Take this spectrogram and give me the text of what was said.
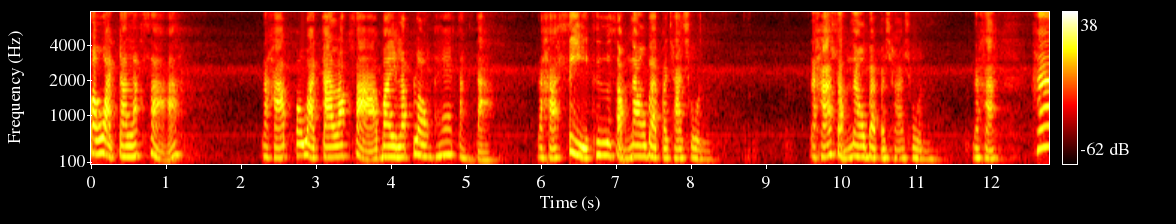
ประวัติการรักษานะคะ ประวัติการรักษาใบรับรองแพทย์ต่างๆนะคะสี่คือสำเนาแบบประชาชนนะคะสำเนาแบบประชาชนนะคะห้า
